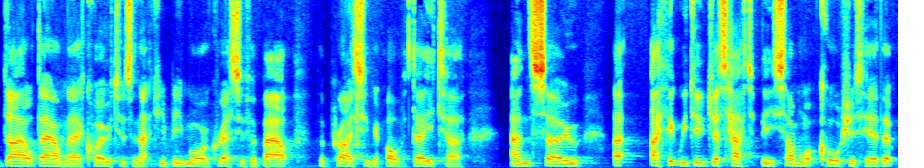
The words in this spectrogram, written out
dial down their quotas and actually be more aggressive about the pricing of data. And so uh, I think we do just have to be somewhat cautious here that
